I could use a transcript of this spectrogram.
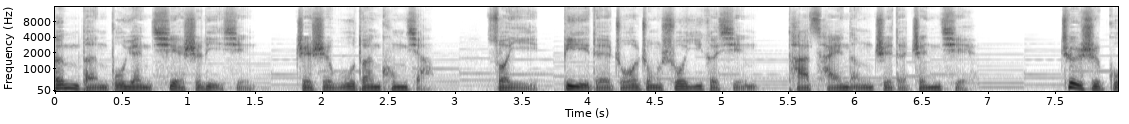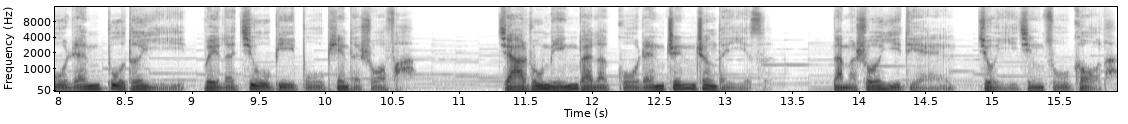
根本不愿切实力行，只是无端空想。所以必得着重说一个行，他才能知得真切。这是古人不得已为了救弊补偏的说法。假如明白了古人真正的意思，那么说一点就已经足够了。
